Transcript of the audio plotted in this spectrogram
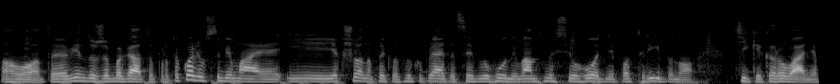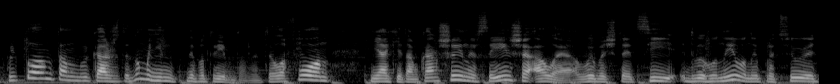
От. Він дуже багато протоколів собі має. І якщо, наприклад, ви купуєте цей двигун і вам на сьогодні потрібно тільки керування пультом, там ви кажете, ну мені не потрібно не телефон, ніякі там каншини, все інше. Але вибачте, ці двигуни вони працюють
